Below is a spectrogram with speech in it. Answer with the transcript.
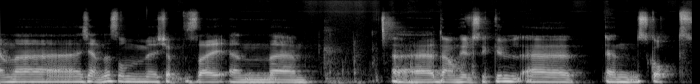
en uh, kjenne som kjøpte seg en downhill-sykkel. eh, en Scott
